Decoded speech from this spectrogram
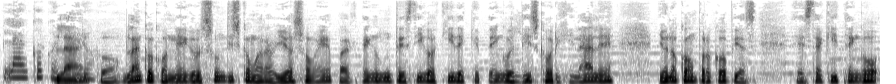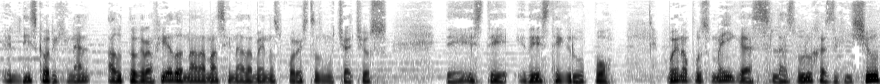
Blanco con blanco, negro. Blanco con negro. Es un disco maravilloso, ¿eh? Para que tengo un testigo aquí de que tengo el disco original, ¿eh? Yo no compro copias. Este, aquí tengo el disco original autografiado nada más y nada menos por estos muchachos de este, de este grupo. Bueno, pues Meigas, Las Brujas de Hishu,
